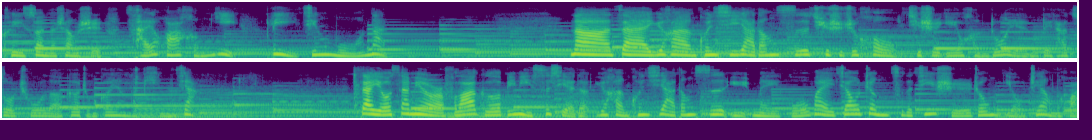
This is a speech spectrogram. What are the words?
可以算得上是才华横溢、历经磨难。那在约翰·昆西亚当斯去世之后，其实也有很多人对他做出了各种各样的评价。在由塞缪尔·弗拉格比米斯写的《约翰·昆西亚当斯与美国外交政策的基石》中有这样的话：“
